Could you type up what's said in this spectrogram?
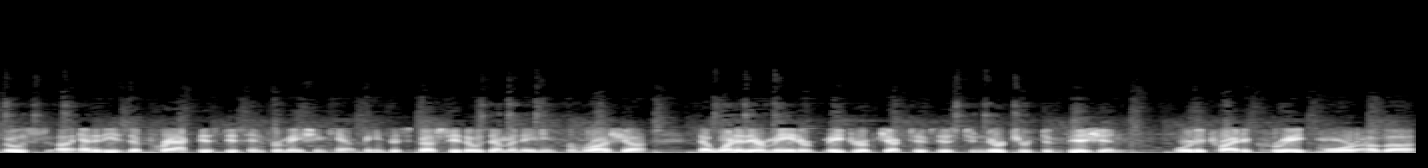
those uh, entities that practice disinformation campaigns, especially those emanating from Russia, that one of their major major objectives is to nurture division or to try to create more of a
